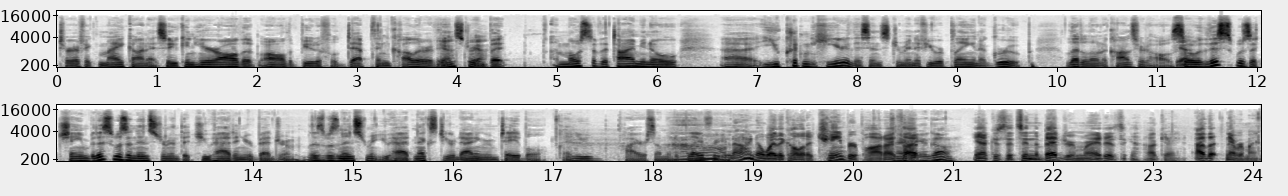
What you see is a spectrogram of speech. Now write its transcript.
terrific mic on it, so you can hear all the all the beautiful depth and color of the Yeah, instrument. yeah. But most of the time, you know, uh, you couldn't hear this instrument if you were playing in a group, let alone a concert hall. So this was a chamber. This was an instrument that you had in your bedroom. This was an instrument you had next to your dining room table, and you hire someone to play for Oh, you. now I know why they call it a chamber pot. I There thought you go. Yeah, because it's in the bedroom, right? It's okay. I thought, never mind.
